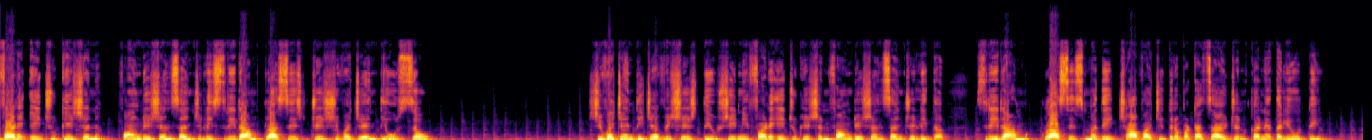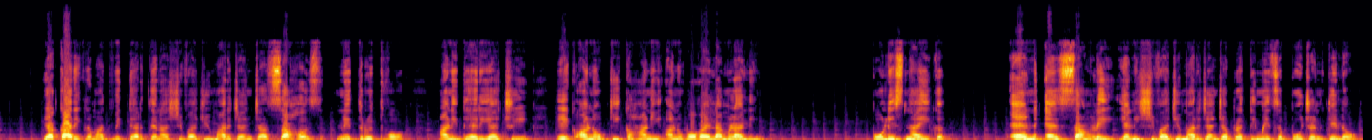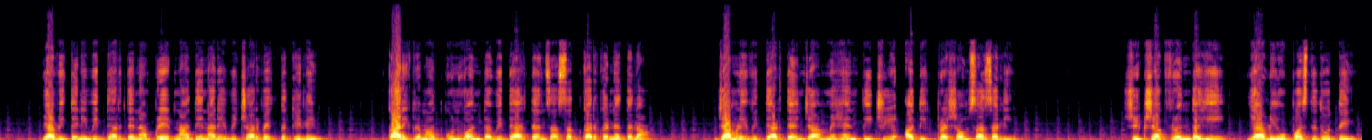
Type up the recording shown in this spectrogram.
Niphad education foundation संचलित श्रीराम क्लासेसचे शिवजयंती उत्सव. शिवजयंतीच्या विशेष दिवशी निफाड एज्युकेशन फाउंडेशन संचलित श्रीराम क्लासेसमध्ये छावा चित्रपटाचं आयोजन करण्यात आले होते. या कार्यक्रमात विद्यार्थ्यांना शिवाजी महाराजांच्या साहस नेतृत्व आणि धैर्याची एक अनोखी कहाणी अनुभवायला मिळाली. Police Naik N S Sangle यांनी शिवाजी महाराजांच्या प्रतिमेचं पूजन केलं. यावेळी त्यांनी विद्यार्थ्यांना प्रेरणा देणारे विचार व्यक्त केले. कार्यक्रमात गुणवंत विद्यार्थ्यांचा सत्कार करण्यात आला. ज्यामुळे विद्यार्थ्यांच्या मेहनतीची अधिक प्रशंसा झाली. शिक्षक वृंदही यावेळी उपस्थित होते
